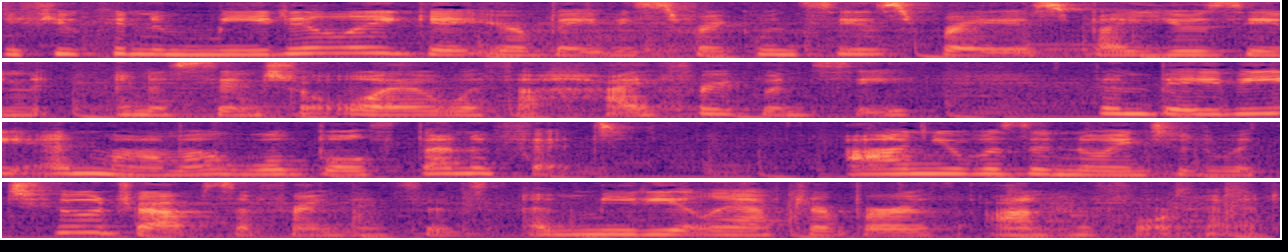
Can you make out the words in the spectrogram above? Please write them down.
If you can immediately get your baby's frequencies raised by using an essential oil with a high frequency, then baby and mama will both benefit. Anya was anointed with two drops of frankincense immediately after birth on her forehead.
